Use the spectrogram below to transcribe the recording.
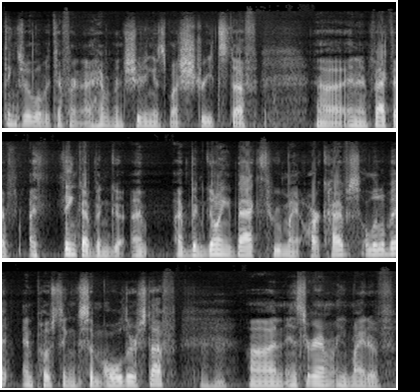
things are a little bit different. I haven't been shooting as much street stuff, uh, and in fact, I've I think I've been go- I've, I've been going back through my archives a little bit and posting some older stuff on Instagram. You might have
